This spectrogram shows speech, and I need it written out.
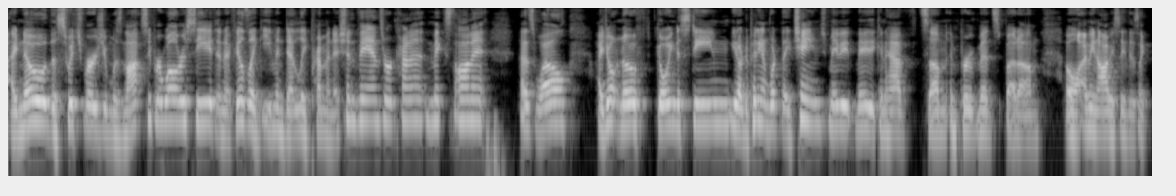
I know the Switch version was not super well received, and it feels like even Deadly Premonition fans were kind of mixed on it as well. I don't know if going to Steam, you know, depending on what they change, maybe maybe it can have some improvements. But um, oh, I mean, obviously there's like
